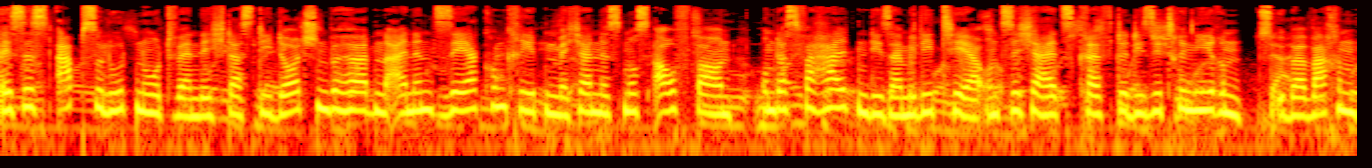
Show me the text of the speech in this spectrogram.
Es ist absolut notwendig, dass die deutschen Behörden einen sehr konkreten Mechanismus aufbauen, um das Verhalten dieser Militär- und Sicherheitskräfte, die sie trainieren, zu überwachen,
